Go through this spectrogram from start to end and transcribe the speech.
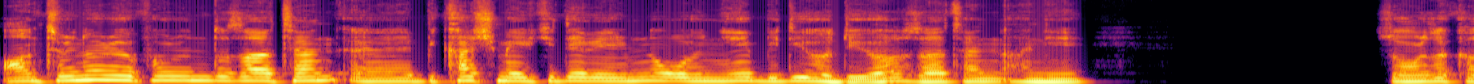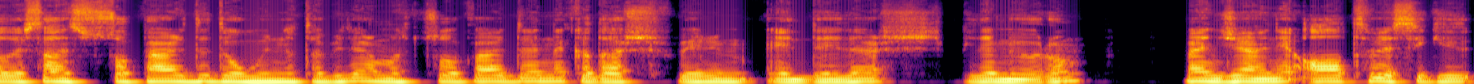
Antrenör raporunda zaten e, birkaç mevkide verimli oynayabiliyor diyor. Zaten hani zorda kalırsan stoperde de oynatabilir ama stoperde ne kadar verim elde eder bilemiyorum. Bence hani 6 ve 8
